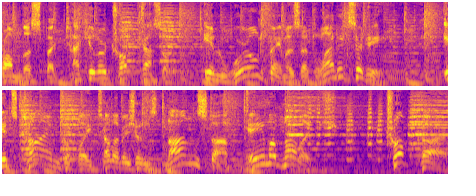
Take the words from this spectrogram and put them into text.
From the spectacular Trump Castle in world-famous Atlantic City, it's time to play television's non-stop game of knowledge, Trump Card.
